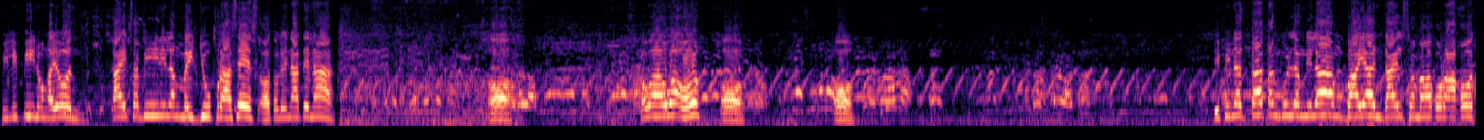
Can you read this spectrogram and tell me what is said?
Pilipino ngayon. Kahit sabihin nilang may due process. O, tuloy natin ha. O. Kawawa, oh. Oh. Oh. Ipinagtatanggol lang nila ang bayan dahil sa mga kurakot.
